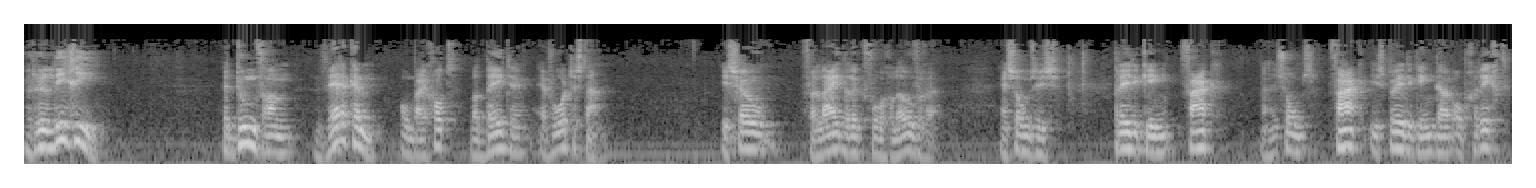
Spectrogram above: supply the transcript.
religie. Het doen van werken om bij God wat beter ervoor te staan. Is zo verleidelijk voor gelovigen. En soms is prediking vaak, eh, soms, vaak is prediking daarop gericht.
